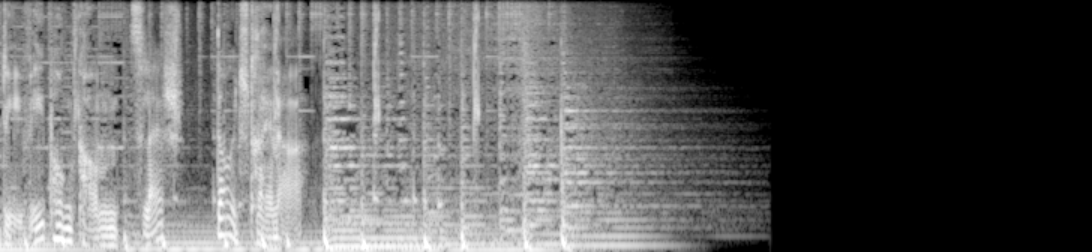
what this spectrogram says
dw.com/deutschtrainer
